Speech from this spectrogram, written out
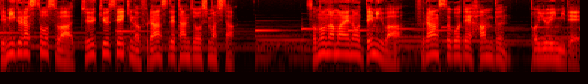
デミグラスソースは19世紀のフランスで誕生しました。その名前のデミはフランス語で半分という意味で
